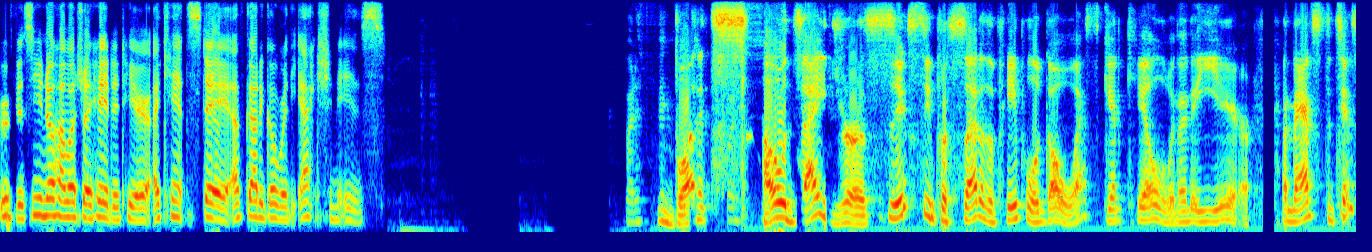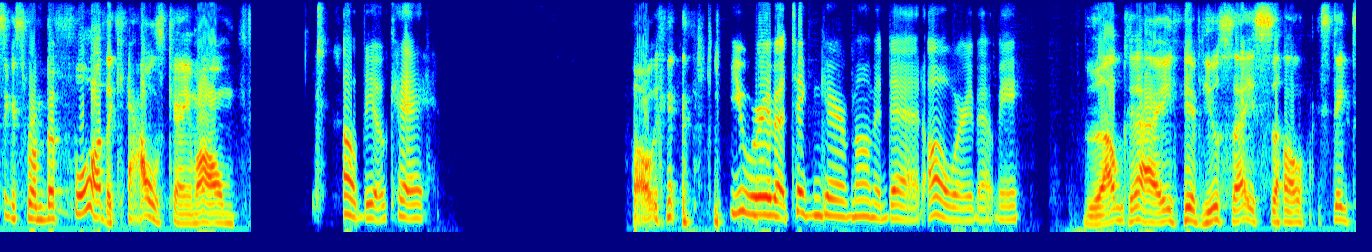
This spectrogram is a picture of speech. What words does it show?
Rufus, you know how much I hate it here. I can't stay. I've got to go where the action is. But, I think, But it's so dangerous. 60% of the people who go west get killed within a year. And that statistic is from before the cows came home. I'll be okay. Oh, You worry about taking care of mom and dad. I'll worry about me. okay, if you say so. I think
